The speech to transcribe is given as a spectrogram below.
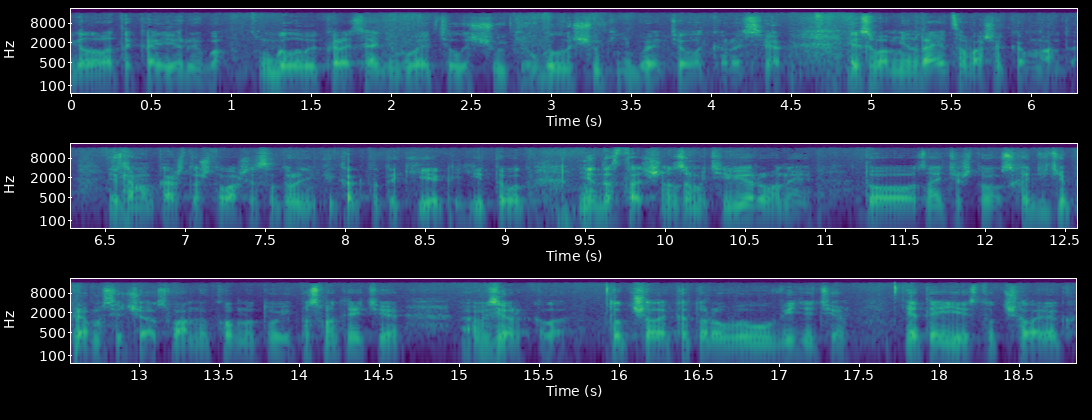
голова, такая и рыба. У головы карася не бывает тела щуки, у головы щуки не бывает тела карася. Если вам не нравится ваша команда, если вам кажется, что ваши сотрудники как-то такие, какие-то вот недостаточно замотивированные, то знаете что, сходите прямо сейчас в ванную комнату и посмотрите э, в зеркало. Тот человек, которого вы увидите, это и есть тот человек,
